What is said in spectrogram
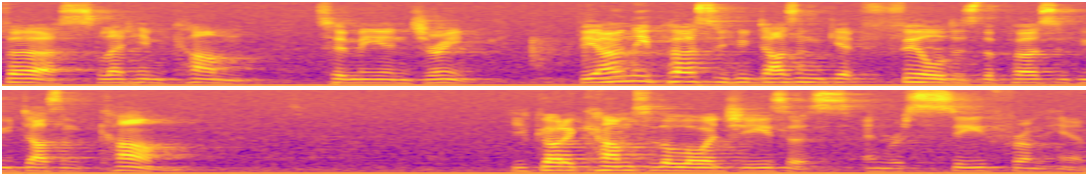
thirst, let him come to me and drink. The only person who doesn't get filled is the person who doesn't come. You've got to come to the Lord Jesus and receive from him.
